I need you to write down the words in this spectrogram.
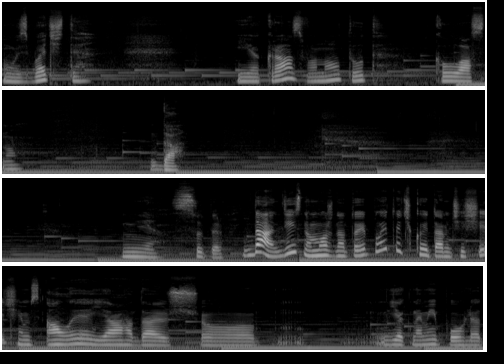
Ось, бачите? І якраз воно тут класно. Да. Ні, супер. Да, дійсно, можна то і плиточкою там чи ще чимось, але я гадаю, що, як на мій погляд,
